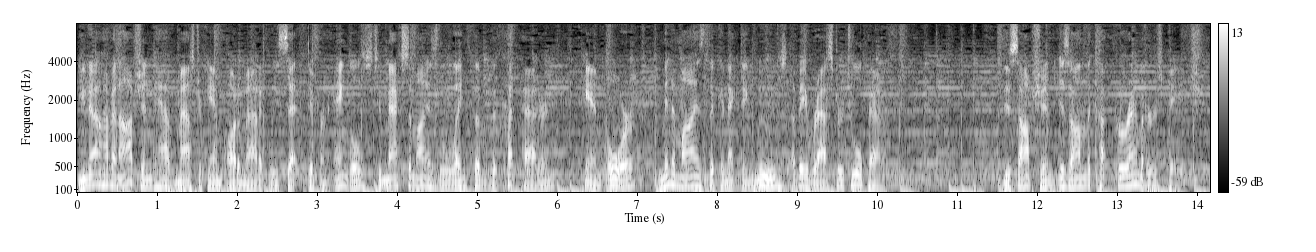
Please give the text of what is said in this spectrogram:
You now have an option to have Mastercam automatically set different angles to maximize the length of the cut pattern and or minimize the connecting moves of a raster toolpath. This option is on the Cut Parameters page.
